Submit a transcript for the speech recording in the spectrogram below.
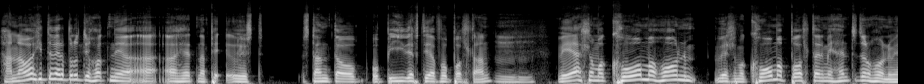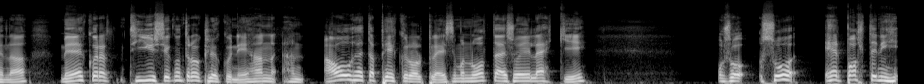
hann á ekki að vera bara út í hotni að, hérna, þú standa og, og býð eftir að fá boltan Mhm. við ætlum að koma honum við ætlum að koma boltanum í hendunum honum hérna með einhverjar tíu sekundur á klukkunni hann, hann á þetta pick and roll play sem hann notaði svo eiginlega ekki og svo, svo er boltin í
